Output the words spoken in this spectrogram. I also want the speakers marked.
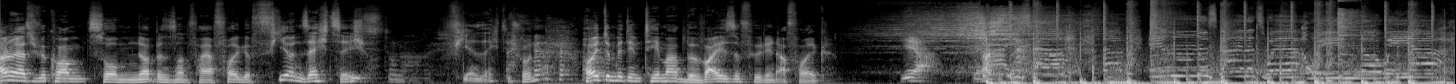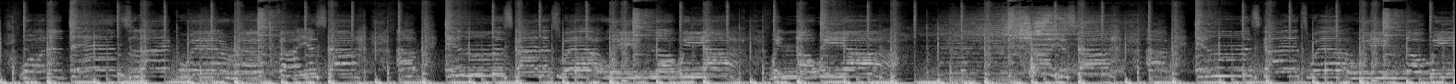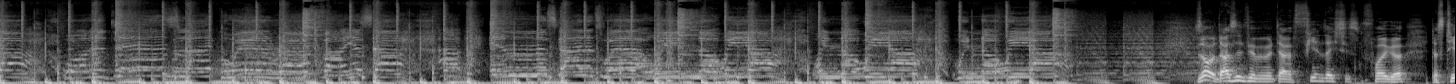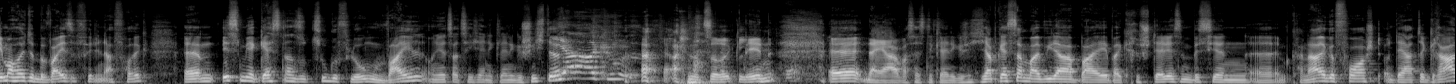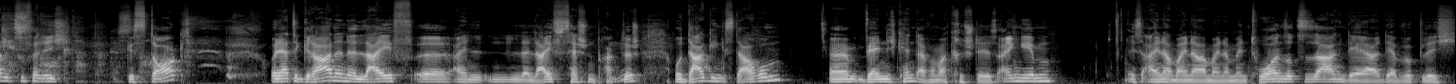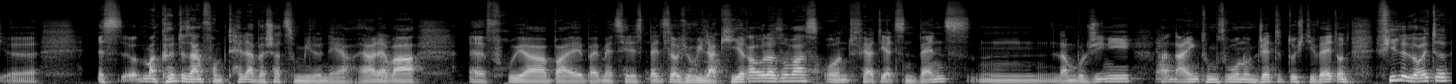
Speaker 1: Hallo und herzlich willkommen zum Nerd Business on Fire Folge 64.
Speaker 2: Bist du narrisch.
Speaker 1: 64 schon. Heute mit dem Thema Beweise für den Erfolg.
Speaker 2: Ja.
Speaker 3: Fire
Speaker 1: So, da sind wir mit der 64. Folge. Das Thema heute Beweise für den Erfolg ähm, ist mir gestern so zugeflogen, weil, und jetzt erzähle ich eine kleine Geschichte.
Speaker 2: Ja, cool.
Speaker 1: also zurücklehnen. Äh, naja, was heißt eine kleine Geschichte? Ich habe gestern mal wieder bei, bei Chris Stellies ein bisschen äh, im Kanal geforscht und der hatte gerade zufällig
Speaker 2: gestalkt.
Speaker 1: gestalkt. Und er hatte gerade eine Live, äh, eine Live-Session praktisch. Und da ging es darum, ähm, wer ihn nicht kennt, einfach mal Chris Stellies eingeben. Ist einer meiner, meiner Mentoren sozusagen, der, der wirklich, äh, ist, man könnte sagen, vom Tellerwäscher zum Millionär. Ja, der war äh, früher bei, bei Mercedes-Benz, glaube ich, irgendwie Lackierer oder sowas und fährt jetzt einen Benz, einen Lamborghini, hat eine Eigentumswohnung, jettet durch die Welt und viele Leute,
